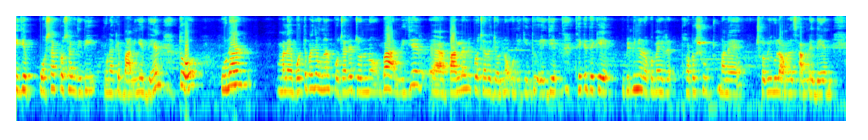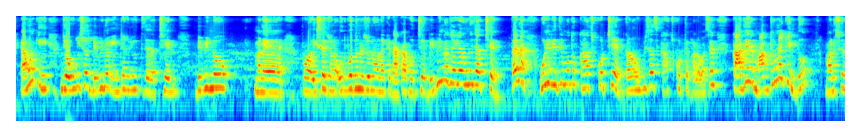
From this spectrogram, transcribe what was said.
এই যে পোশাক পোশাক যদি ওনাকে বানিয়ে দেন, তো ওনার মানে বলতে পারেন যে ওনার প্রচারের জন্য বা নিজের পার্লারের প্রচারের জন্য উনি কিন্তু এই যে থেকে থেকে বিভিন্ন রকমের ফটোশ্যুট মানে ছবিগুলো আমাদের সামনে দেন। এমনকি যে অভিশ্বাস বিভিন্ন ইন্টারভিউতে যাচ্ছেন, বিভিন্ন মানে ইসের জন্য, উদ্বোধনের জন্য ওনাকে ডাকা হচ্ছে। বিভিন্ন জায়গায় উনি যাচ্ছেন, তাই না? উনি রীতিমতো কাজ করছেন, কারণ অবিশ্বাস কাজ করতে ভালোবাসেন। কাজের মাধ্যমে কিন্তু মানুষের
